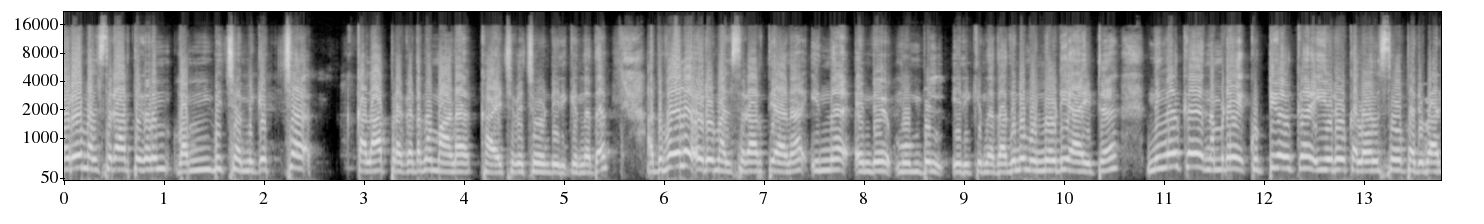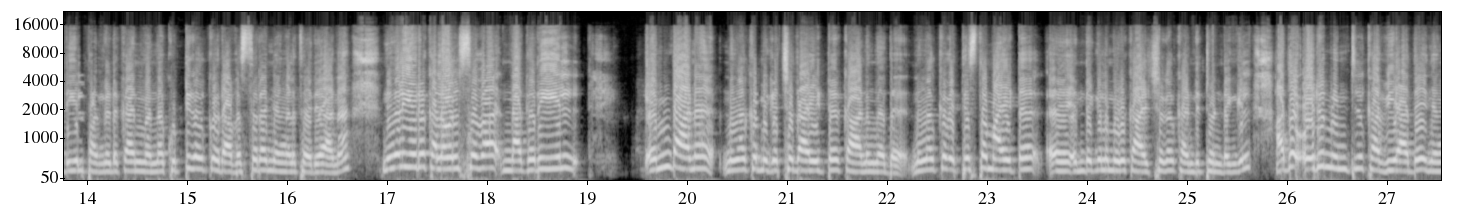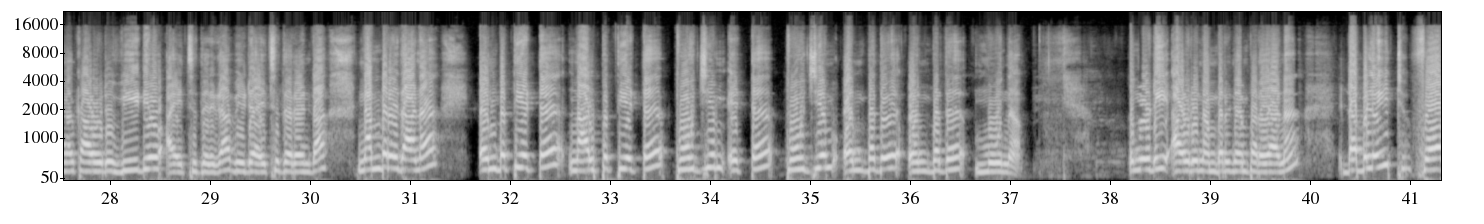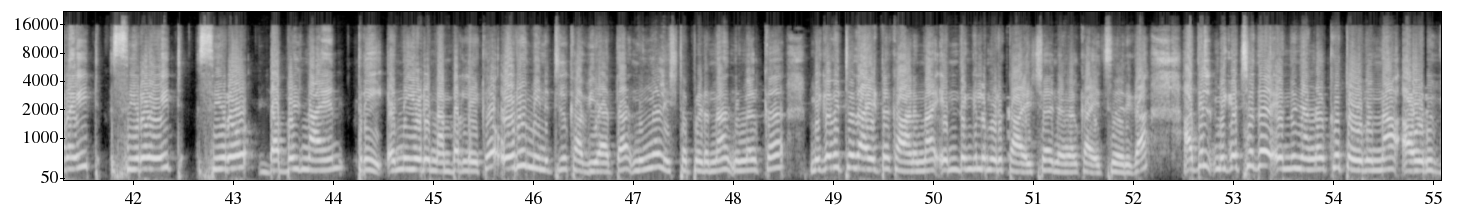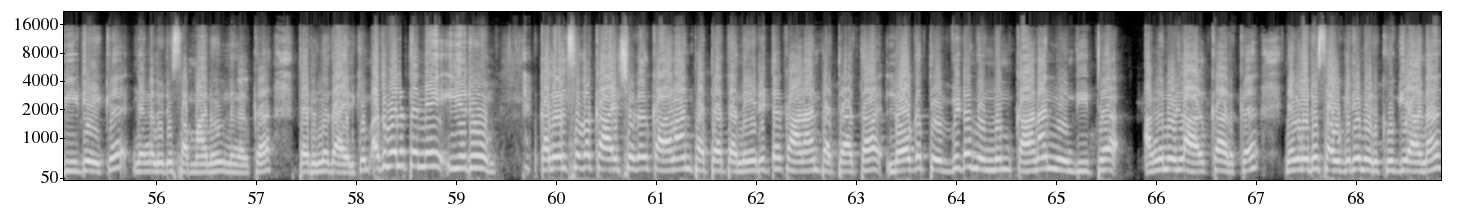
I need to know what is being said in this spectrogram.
ഓരോ മത്സരാർത്ഥികളും വമ്പിച്ച മികച്ച കലാപ്രകടനമാണ് കാഴ്ചവെച്ചുകൊണ്ടിരിക്കുന്നത്. അതുപോലെ ഒരു മത്സരാർത്ഥിയാണ് ഇന്ന് എന്റെ മുമ്പിൽ ഇരിക്കുന്നത്. അതിന് മുന്നോടിയായിട്ട് നിങ്ങൾക്ക് നമ്മുടെ കുട്ടികൾക്ക് ഈ ഒരു കലോത്സവ പരിപാടിയിൽ പങ്കെടുക്കാൻ വന്ന കുട്ടികൾക്ക് ഒരു അവസരം ഞങ്ങൾ തരികയാണ്. നിങ്ങൾ ഈ ഒരു കലോത്സവ നഗരിയിൽ എന്താണ് നിങ്ങൾക്ക് മികച്ചതായിട്ട് കാണുന്നത്? നിങ്ങൾക്ക് വ്യത്യസ്തമായിട്ട് എന്തെങ്കിലും ഒരു കാഴ്ചകൾ കണ്ടിട്ടുണ്ടെങ്കിൽ അത് ഒരു മിനിറ്റിൽ കവിയാതെ ഞങ്ങൾക്ക് ആ ഒരു വീഡിയോ അയച്ചു തരിക. വീഡിയോ അയച്ചു തരേണ്ട നമ്പർ ഇതാണ് എൺപത്തിയെട്ട് നാൽപ്പത്തിയെട്ട് പൂജ്യം എട്ട് പൂജ്യം ഒൻപത് ഒൻപത് മൂന്ന്. ഒന്നുകൂടി ആ ഒരു നമ്പർ ഞാൻ പറയാണ്. Double eight four eight zero eight zero double nine three എന്ന ഈ ഒരു നമ്പറിലേക്ക് ഒരു മിനിറ്റിൽ കവിയാത്ത നിങ്ങൾ ഇഷ്ടപ്പെടുന്ന നിങ്ങൾക്ക് മികവിറ്റതായിട്ട് കാണുന്ന എന്തെങ്കിലും ഒരു കാഴ്ച ഞങ്ങൾക്ക് അയച്ചു തരിക. അതിൽ മികച്ചത് എന്ന് ഞങ്ങൾക്ക് തോന്നുന്ന ആ ഒരു വീഡിയോയ്ക്ക് ഞങ്ങളൊരു സമ്മാനവും നിങ്ങൾക്ക് തരുന്നതായിരിക്കും. അതുപോലെ തന്നെ ഈ ഒരു കലോത്സവ കാഴ്ചകൾ കാണാൻ പറ്റാത്ത നേരിട്ട് കാണാൻ പറ്റാത്ത ലോകത്തെവിടെ നിന്നും കാണാൻ വേണ്ടിയിട്ട് അങ്ങനെയുള്ള ആൾക്കാർക്ക് ഞങ്ങളൊരു സൗകര്യം ഒരുക്കുകയാണ്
